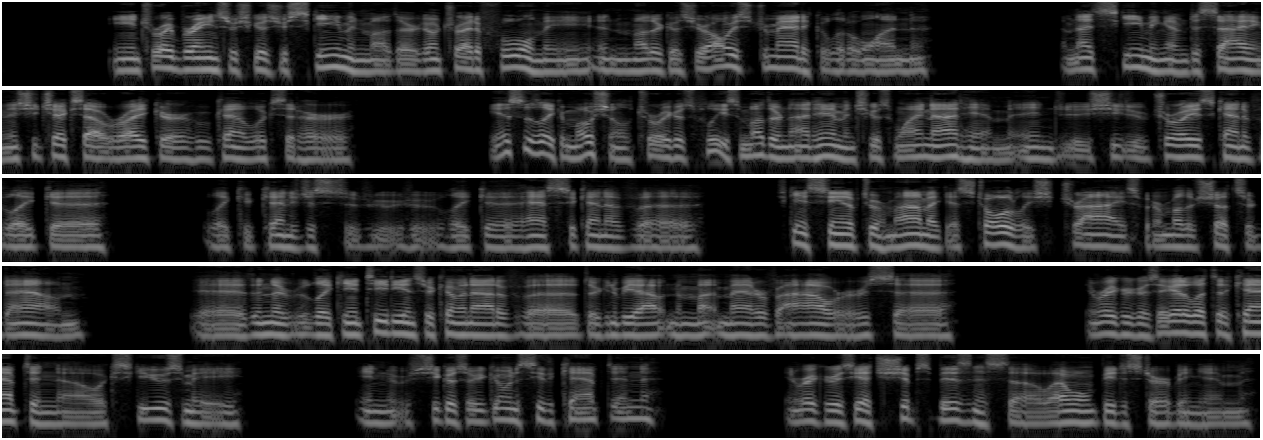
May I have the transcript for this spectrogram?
And Troi brains her. She goes, "You're scheming, mother. Don't try to fool me." And mother goes, "You're always dramatic, little one." I'm not scheming, I'm deciding. Then she checks out Riker, who kind of looks at her. And this is like emotional. Troi goes, please, mother, not him. And she goes, why not him? And she, Troi is kind of like, uh, like kind of just like, uh, has to kind of, uh, she can't stand up to her mom, I guess, totally. She tries, but her mother shuts her down. Uh, then they're like Antedeans are coming out of, uh, they're going to be out in a matter of hours. Uh, and Riker goes, I got to let the captain know. Excuse me. And she goes, Are you going to see the captain? And Riker goes, Yeah, it's ship's business, though. I won't be disturbing him.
